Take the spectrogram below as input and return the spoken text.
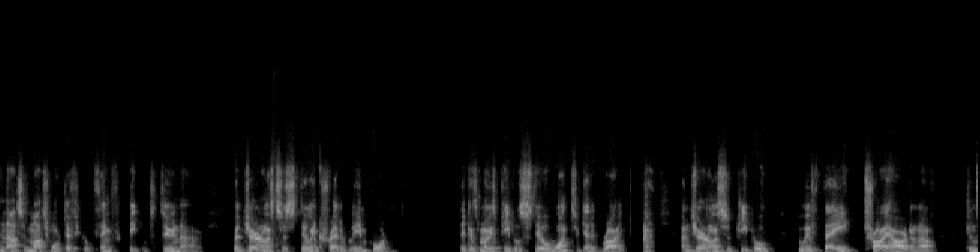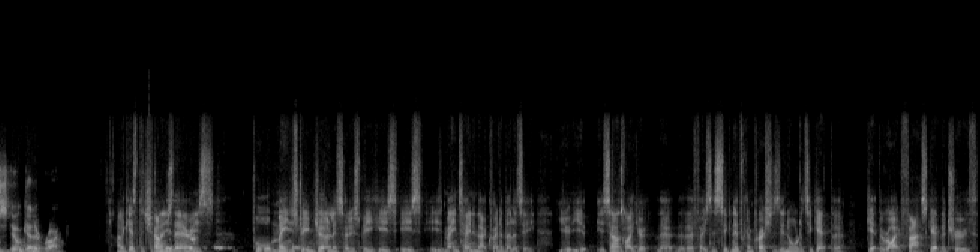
and that's a much more difficult thing for people to do now. But journalists are still incredibly important because most people still want to get it right. and journalists are people who, if they try hard enough, can still get it right. And I guess the challenge there is for mainstream journalists, so to speak, is is is maintaining that credibility. You, you, it sounds like they're, they're facing significant pressures in order to get the get the right facts, get the truth.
